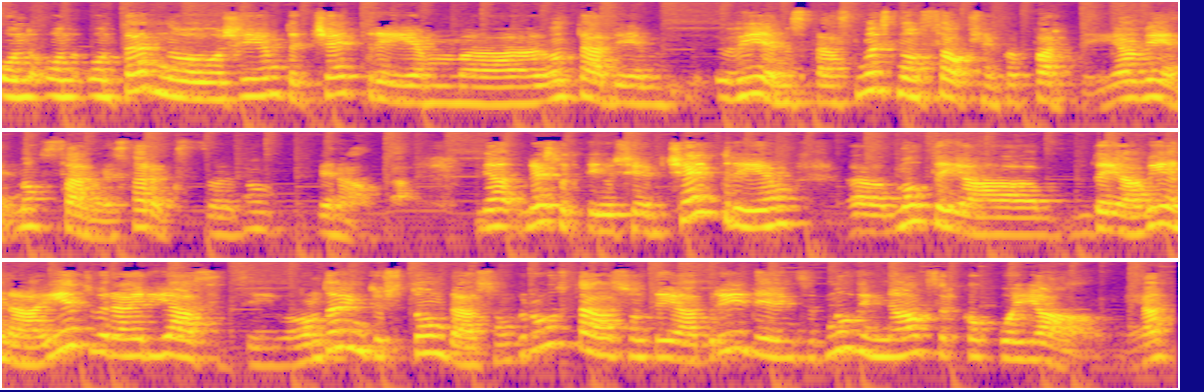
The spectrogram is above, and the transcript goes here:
Un, un, un tad no šiem četriem nu, tādiem vienas tās, nu, es nosaukšu par partiju, ja, vien, nu, sarvai saraksts, nu, vienalga. Ja, respektīvi, šiem četriem, nu, tajā, tajā vienā ietverā ir jāsadzīvo. Un tad viņi tur stundās un grūstās, un tajā brīdī viņi saka, nu, viņi nāks ar kaut ko jaunu. Ja.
